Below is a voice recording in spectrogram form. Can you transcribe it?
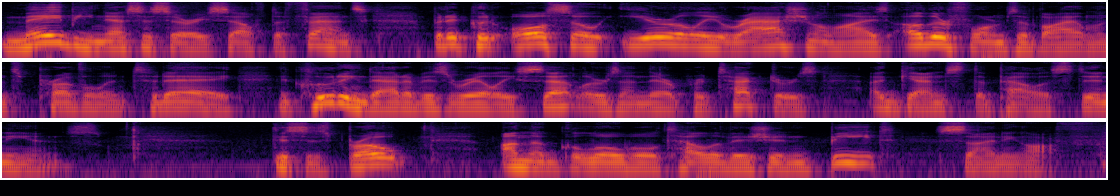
may be necessary self defense, but it could also eerily rationalize other forms of violence prevalent today, including that of Israeli settlers and their protectors against the Palestinians. This is Broe on the Global Television Beat, signing off.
